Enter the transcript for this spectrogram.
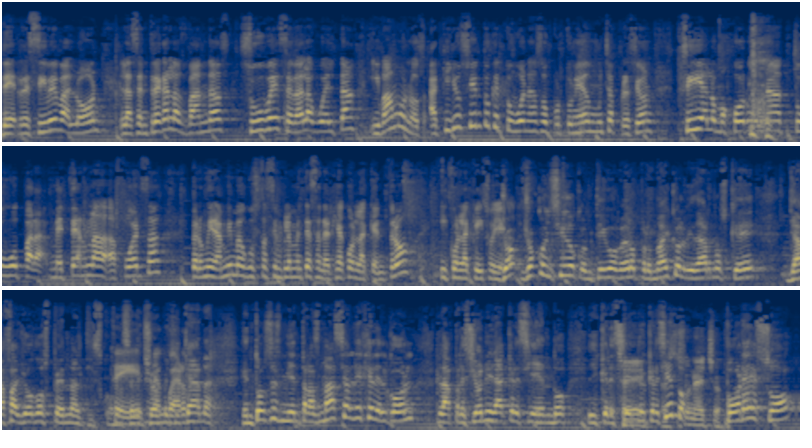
de recibe balón, las entrega a las bandas, sube, se da la vuelta y vámonos. Aquí yo siento que tuvo en esas oportunidades mucha presión. Sí, a lo mejor una tuvo para meterla a fuerza, pero mira, a mí me gusta simplemente esa energía con la que entró y con la que hizo llegar. Yo, yo coincido contigo, Vero, pero no hay que olvidarnos que ya falló dos penaltis con la selección de mexicana. Entonces, mientras más se aleje del gol, la presión irá creciendo y creciendo Sí, y creciendo. es un hecho. Por eso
